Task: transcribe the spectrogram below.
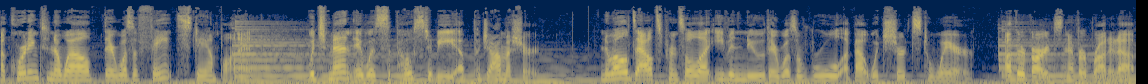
according to Noelle, there was a faint stamp on it, which meant it was supposed to be a pajama shirt. Noelle doubts Prinsola even knew there was a rule about which shirts to wear. Other guards never brought it up.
